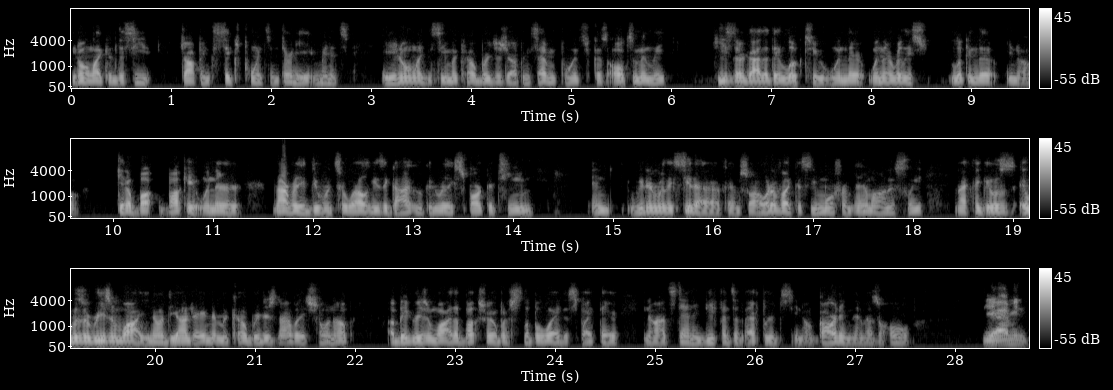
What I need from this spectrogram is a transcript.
You don't like him to see dropping six points in 38 minutes. And you don't like to see Mikal Bridges dropping seven points because ultimately he's their guy that they look to when they're when they're really looking to you know get a bu- bucket when they're not really doing too well. He's a guy who can really spark a team, and we didn't really see that out of him. So I would have liked to see more from him, honestly. And I think it was it was a reason why you know DeAndre and Mikal Bridges not really showing up a big reason why the Bucks were able to slip away despite their you know outstanding defensive efforts, you know, guarding them as a whole. Yeah, I mean,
